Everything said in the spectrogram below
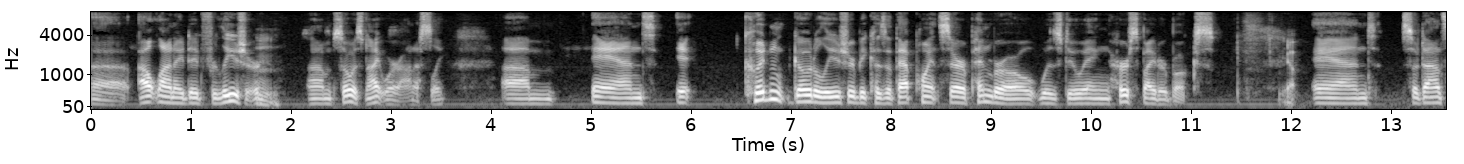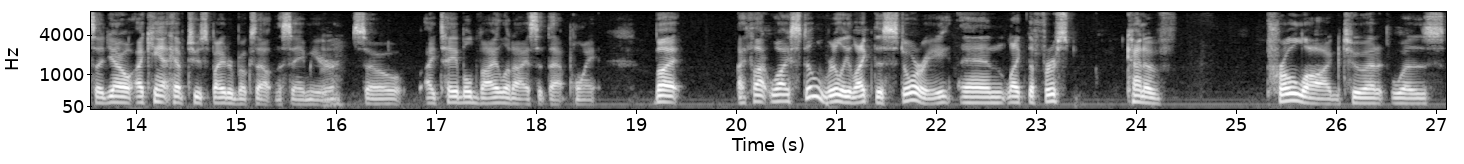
uh, outline I did for Leisure. Mm. Um, so was NightWhere, honestly. Um, and it couldn't go to Leisure because at that point Sarah Pinborough was doing her spider books. Yep. And so Don said, you know, I can't have two spider books out in the same year. Mm. So I tabled Violet Eyes at that point. But I thought, well, I still really like this story. And like the first kind of prologue to it was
